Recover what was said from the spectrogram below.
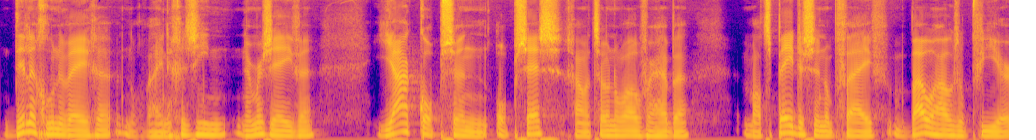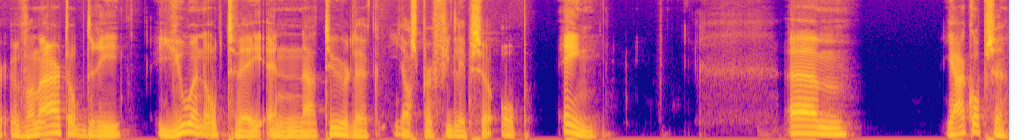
Dylan Groenewegen, nog weinig gezien, nummer 7. Jacobsen op 6, gaan we het zo nog over hebben. Mats Pedersen op 5, Bauhaus op 4, Van Aert op 3, Ewan op 2 en natuurlijk Jasper Philipsen op 1. Um, Jacobsen.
